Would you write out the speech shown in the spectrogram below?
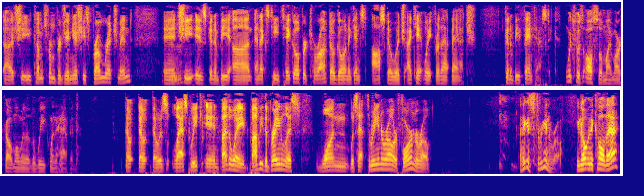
Uh, she comes from Virginia. She's from Richmond, and she is going to be on NXT Takeover Toronto, going against Asuka, which I can't wait for that match. Going to be fantastic. Which was also my mark out moment of the week when it happened. That, that that was last week. And by the way, Bobby the Brainless won. Was that three in a row or four in a row? I think it's three in a row. You know what they call that?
